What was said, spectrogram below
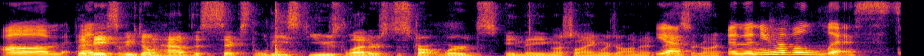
Um, They basically don't have the six least used letters to start words in the English language on it. Yes, Basically. and then you have a list,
